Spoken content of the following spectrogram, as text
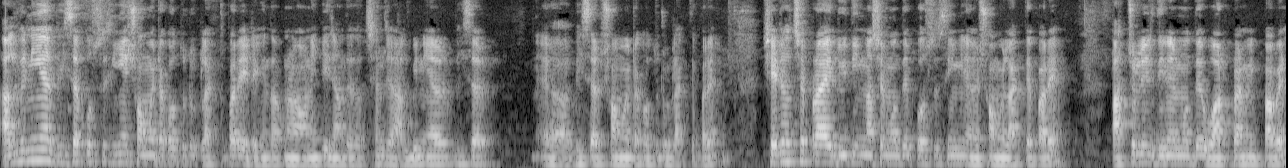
আলবেনিয়ার ভিসা প্রসেসিংয়ের সময়টা কতটুকু লাগতে পারে এটা কিন্তু আপনারা অনেকেই জানতে চাচ্ছেন যে আলবেনিয়ার ভিসার ভিসার সময়টা কতটুকু লাগতে পারে। সেটা হচ্ছে প্রায় দুই তিন মাসের মধ্যে প্রসেসিং সময় লাগতে পারে। পাঁচচল্লিশ দিনের মধ্যে ওয়ার্ক পারমিট পাবেন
